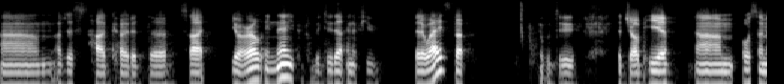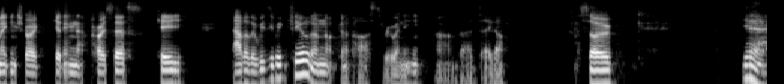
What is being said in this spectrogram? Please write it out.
Um, I've just hard coded the site URL in there. You could probably do that in a few better ways, but it will do the job here. Um, also making sure I'm getting that process key out of the WYSIWYG field. I'm not going to pass through any um, bad data. So yeah,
